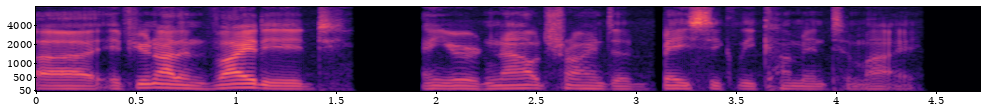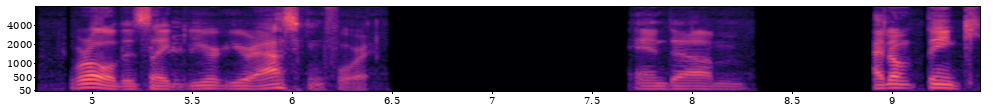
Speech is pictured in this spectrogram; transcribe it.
uh, if you're not invited and you're now trying to basically come into my world, it's like you're you're asking for it. And um, I don't think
